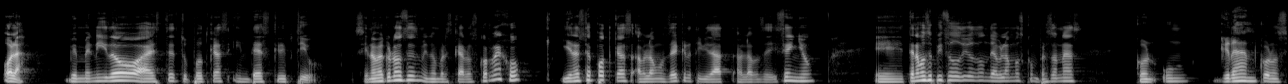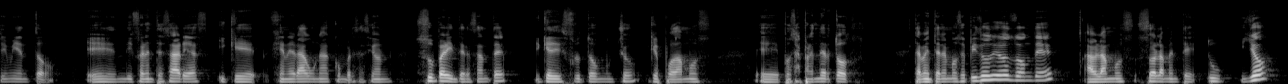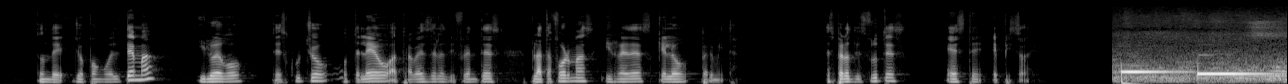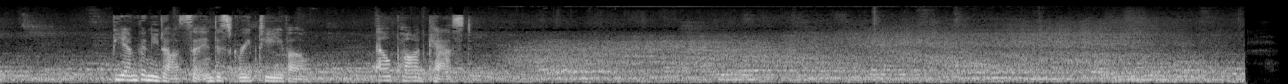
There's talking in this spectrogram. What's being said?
Hola, bienvenido a este tu podcast indescriptivo. Si no me conoces, mi nombre es Carlos Cornejo y en este podcast hablamos de creatividad, hablamos de diseño. Eh, tenemos episodios donde hablamos con personas con un gran conocimiento en diferentes áreas y que genera una conversación súper interesante y que disfruto mucho y que podamos eh, pues aprender todos. También tenemos episodios donde hablamos solamente tú y yo, donde yo pongo el tema y luego te escucho o te leo a través de las diferentes plataformas y redes que lo permitan. Espero disfrutes este episodio. Bienvenidos a Indescriptivo, el podcast.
